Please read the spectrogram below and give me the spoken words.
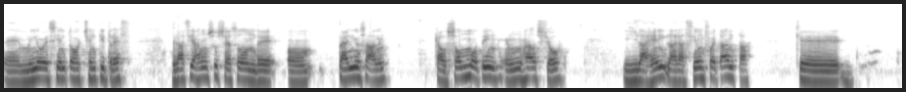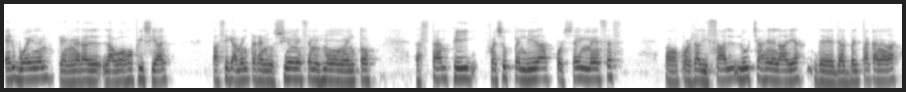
en 1983 gracias a un suceso donde um, News Allen causó un motín en un house show y la, la reacción fue tanta que Ed Whalen, que era la voz oficial, básicamente renunció en ese mismo momento. La Stampede fue suspendida por seis meses uh, por realizar luchas en el área de, de Alberta, Canadá,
